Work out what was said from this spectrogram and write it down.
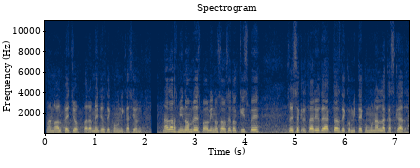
mano al pecho para medios de comunicación. Nada más, mi nombre es Paulino Saucedo Quispe, soy secretario de actas de Comité Comunal La Cascada.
